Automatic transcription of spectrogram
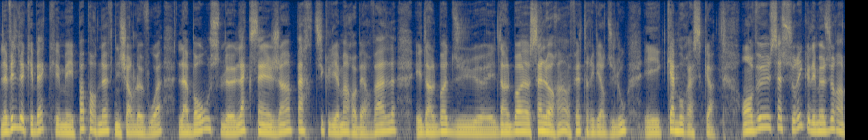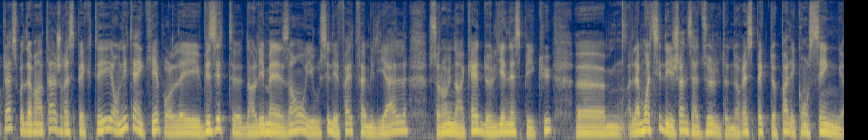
La ville de Québec, mais pas Portneuf ni Charlevoix. La Beauce, le lac Saint-Jean, particulièrement Robertval, et dans le bas du, euh, et dans le bas Saint-Laurent, en fait, Rivière-du-Loup et Kamouraska. On veut s'assurer que les mesures en place soient davantage respectées. On est inquiet pour les visites dans les maisons et aussi les fêtes familiales. Selon une enquête de l'INSPQ, euh, la moitié des jeunes adultes ne respectent pas les consignes.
